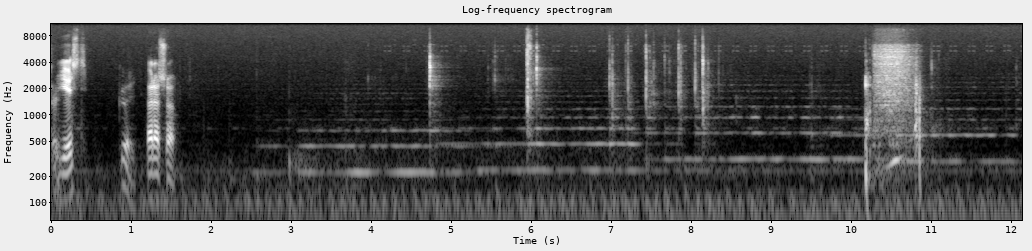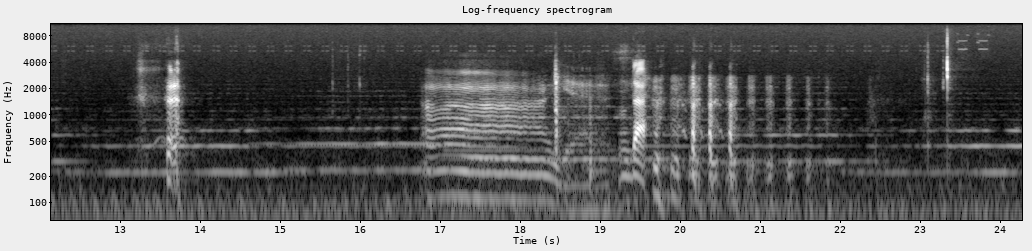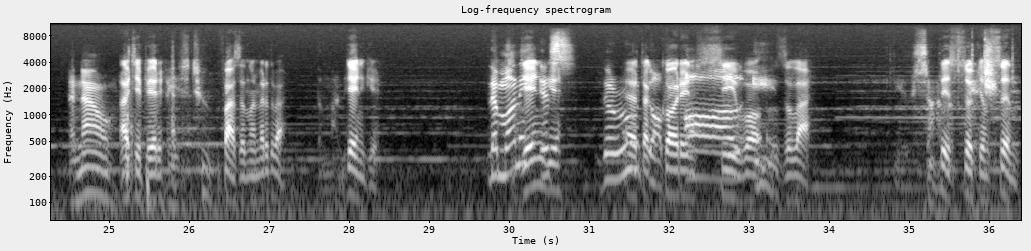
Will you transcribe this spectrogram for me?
Есть. Хорошо. Uh, Да. А теперь фаза номер два. Деньги. Деньги Это корень всего зла. Ты сукин сын.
